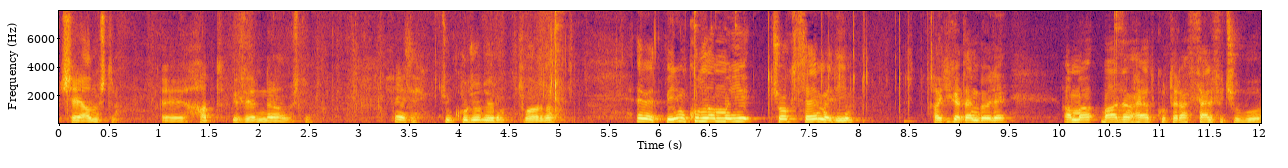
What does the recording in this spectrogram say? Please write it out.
Şey almıştım. E, hat üzerinden almıştım. Neyse. Çünkü kurcalıyorum bu arada. Evet benim kullanmayı çok sevmediğim hakikaten böyle ama bazen hayat kurtaran selfie çubuğu.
